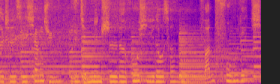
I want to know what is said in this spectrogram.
了这次相聚，我连见面时的呼吸都曾反复练习。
